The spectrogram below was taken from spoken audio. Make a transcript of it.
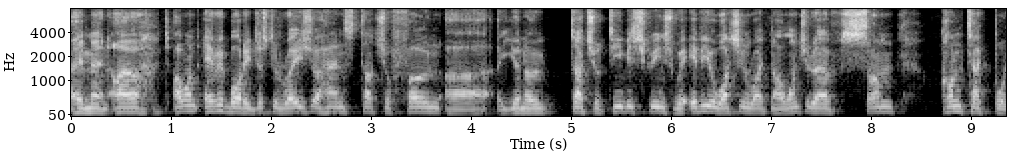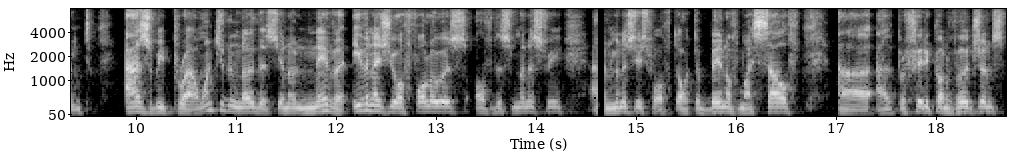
Amen. I I want everybody just to raise your hands, touch your phone, uh, you know, touch your TV screens, wherever you're watching right now. I want you to have some contact point as we pray. I want you to know this, you know, never, even as you are followers of this ministry and ministries of Dr. Ben, of myself, uh, and prophetic convergence,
